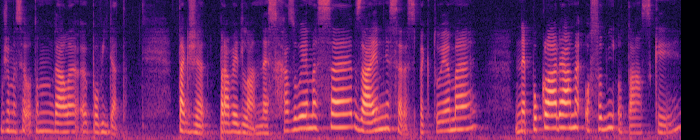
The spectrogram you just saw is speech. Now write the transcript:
můžeme si o tom dále eh, povídat. Takže pravidla neschazujeme se, vzájemně se respektujeme, nepokládáme osobní otázky.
